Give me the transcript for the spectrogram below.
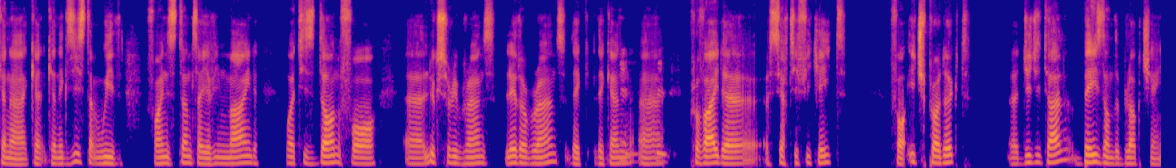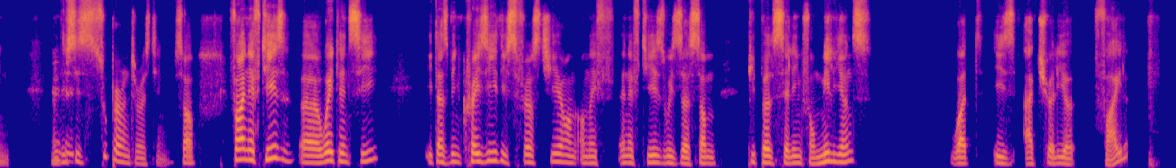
can, uh, can can exist with for instance i have in mind what is done for uh, luxury brands leather brands they, they can mm-hmm. provide a, a certificate for each product uh, digital based on the blockchain. And mm-hmm. this is super interesting. So for NFTs, uh, wait and see. It has been crazy this first year on, on F- NFTs with uh, some people selling for millions what is actually a file.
